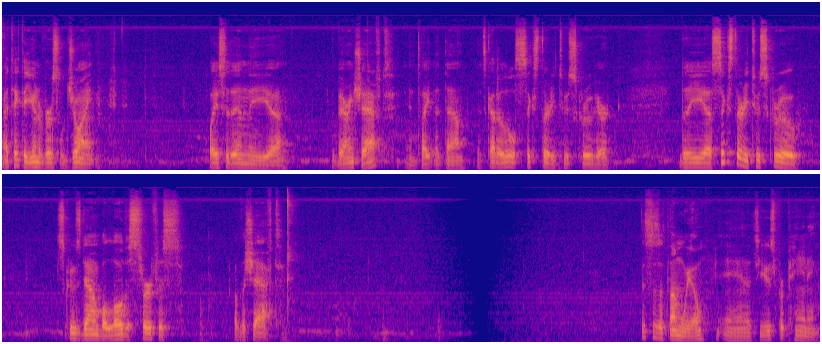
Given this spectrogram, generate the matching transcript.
I take the universal joint, place it in the uh, the bearing shaft and tighten it down. It's got a little 632 screw here. The uh, 632 screw screws down below the surface of the shaft. This is a thumb wheel and it's used for panning.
